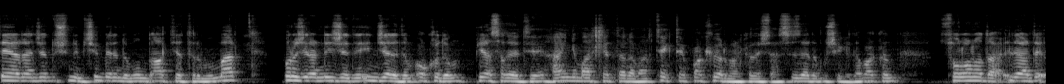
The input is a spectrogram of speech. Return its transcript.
değerleneceğini düşündüğüm için benim de bunda alt yatırımım var. Projelerini inceledim, inceledim, okudum. Piyasada eti, hangi marketlerde var tek tek bakıyorum arkadaşlar. Sizler de bu şekilde bakın. Solana da ileride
